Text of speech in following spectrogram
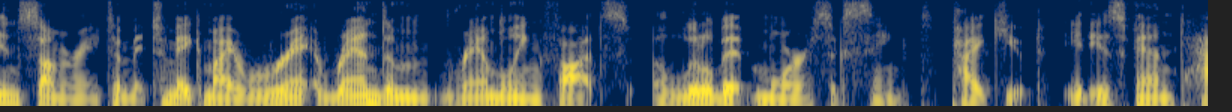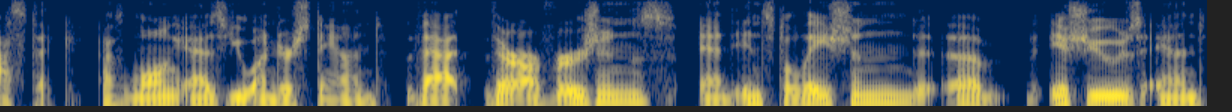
in summary, to to make my ra- random rambling thoughts a little bit more succinct, PyQt. It is fantastic as long as you understand that there are versions and installation uh, issues and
